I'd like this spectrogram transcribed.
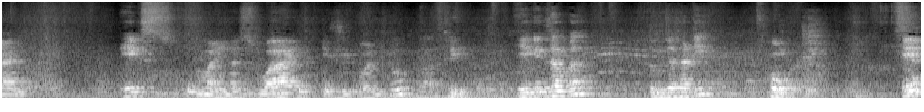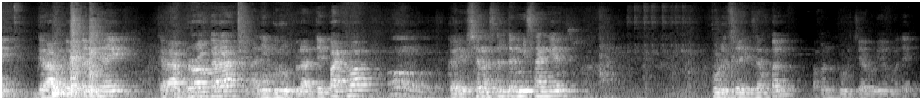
and x minus y is equal to three एक एक्झाम्पल तुमच्यासाठी होमवर्क हे ग्राफ पेपर घ्या एक ग्राफ ड्रॉ करा आणि ग्रुपला ते पाठवा करेक्शन हो. असेल तर मी सांगेन पुढचं एक्झाम्पल आपण पुढच्या व्हिडिओमध्ये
